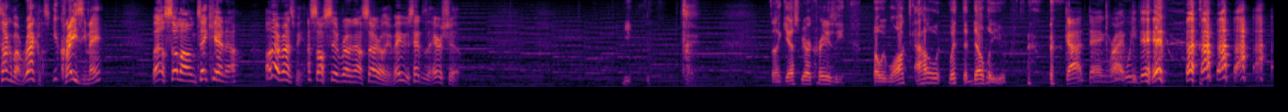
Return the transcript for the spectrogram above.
Talk about reckless. You crazy, man. Well, so long. Take care now. Oh, that reminds me. I saw Cid running outside earlier. Maybe he was headed to the airship. Like, yes, we are crazy. But we walked out with the W. God dang right we did. Bye,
